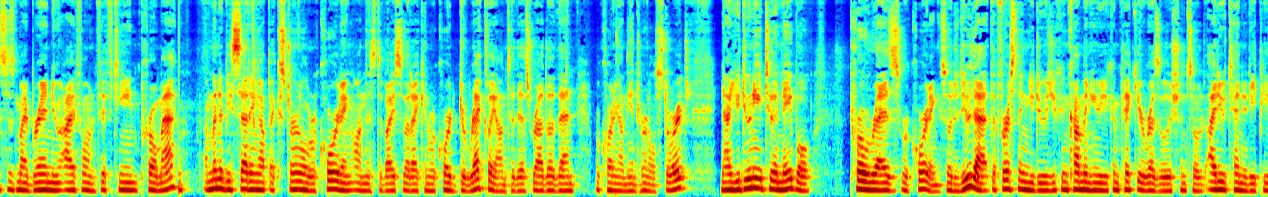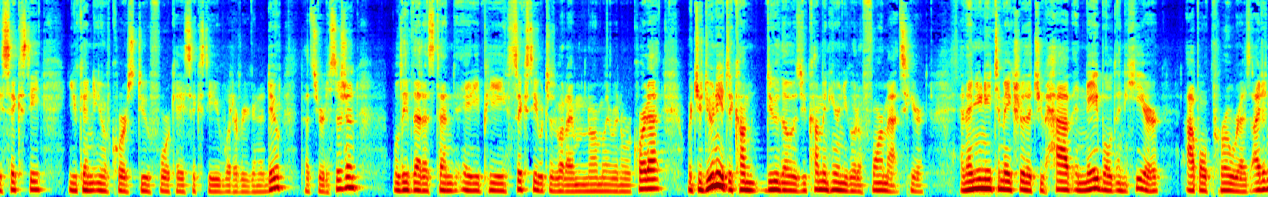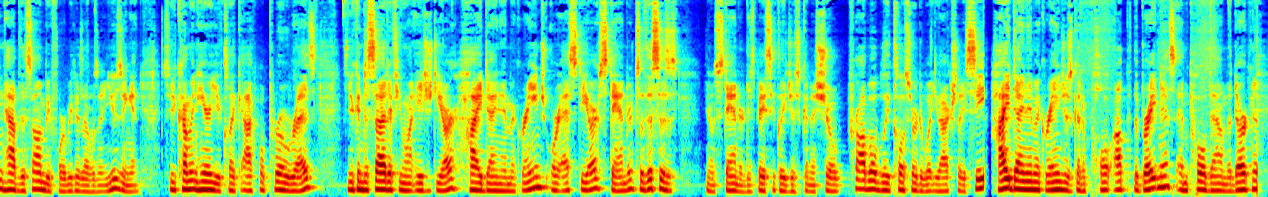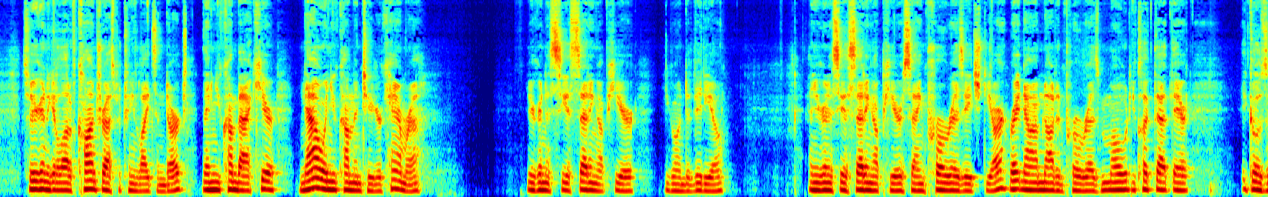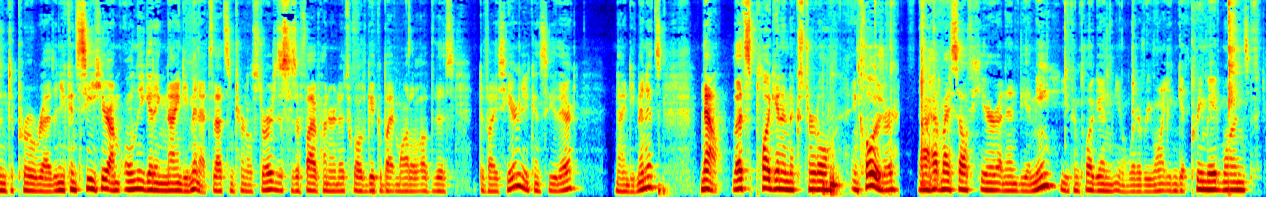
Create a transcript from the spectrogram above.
This is my brand new iPhone 15 Pro Max. I'm going to be setting up external recording on this device so that I can record directly onto this rather than recording on the internal storage. Now you do need to enable ProRes recording. So to do that, the first thing you do is you can come in here, you can pick your resolution. So I do 1080p 60. You can, you know, of course, do 4K 60, whatever you're going to do. That's your decision. We'll leave that as 1080p 60, which is what I'm normally going to record at. What you do need to come do though is you come in here and you go to formats here. And then you need to make sure that you have enabled in here Apple ProRes. I didn't have this on before because I wasn't using it. So you come in here, you click Apple ProRes. You can decide if you want HDR, high dynamic range, or SDR, standard. So this is you know, standard. It's basically just going to show probably closer to what you actually see. High dynamic range is going to pull up the brightness and pull down the darkness. So you're going to get a lot of contrast between lights and darks. Then you come back here. Now when you come into your camera, you're going to see a setting up here. You go into video and you're going to see a setting up here saying ProRes HDR. Right now I'm not in ProRes mode. You click that there, it goes into ProRes. And you can see here I'm only getting 90 minutes. That's internal storage. This is a 512 gigabyte model of this device here. You can see there, 90 minutes. Now let's plug in an external enclosure now I have myself here an NVMe. You can plug in, you know, whatever you want. You can get pre-made ones.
